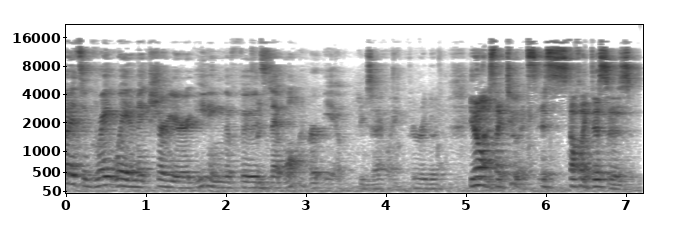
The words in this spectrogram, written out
but it's a great way to make sure you're eating the foods that won't hurt you. Exactly. Very good. You know, it's like too. It's, it's stuff like this is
